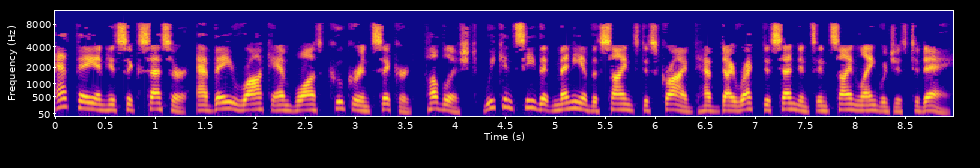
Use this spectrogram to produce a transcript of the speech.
l'Épée and his successor, Abbé Roch Ambroise Cucurron Sicard, published, we can see that many of the signs described have direct descendants in sign languages today.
